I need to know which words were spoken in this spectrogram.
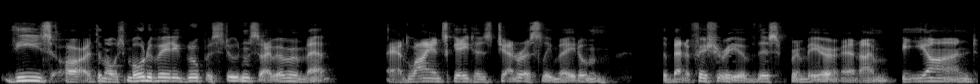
these are the most motivated group of students I've ever met. And Lionsgate has generously made them the beneficiary of this premiere, and I'm beyond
